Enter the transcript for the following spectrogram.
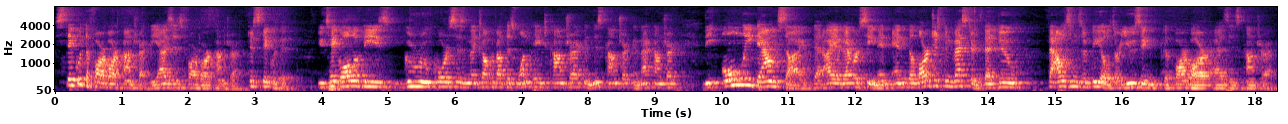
stick with the FAR bar contract, the as-is FAR bar contract. Just stick with it. You take all of these guru courses and they talk about this one-page contract and this contract and that contract. The only downside that I have ever seen, and, and the largest investors that do thousands of deals are using the FAR as-is contract.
